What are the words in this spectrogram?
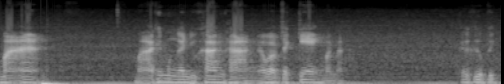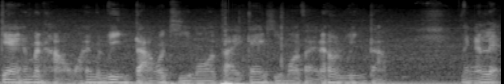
หมา หมาที่มึงกันอยู่ข้างทางแล้วแบบจะแกล้งมันอะ ก็คือไปแกล้งให้มันเห่าให้มันวิ่งตามว่าขี่มอไซค์แกล้งขี่มอไซค์แล้วมันวิ่งตาม อย่างนั้นแหละ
